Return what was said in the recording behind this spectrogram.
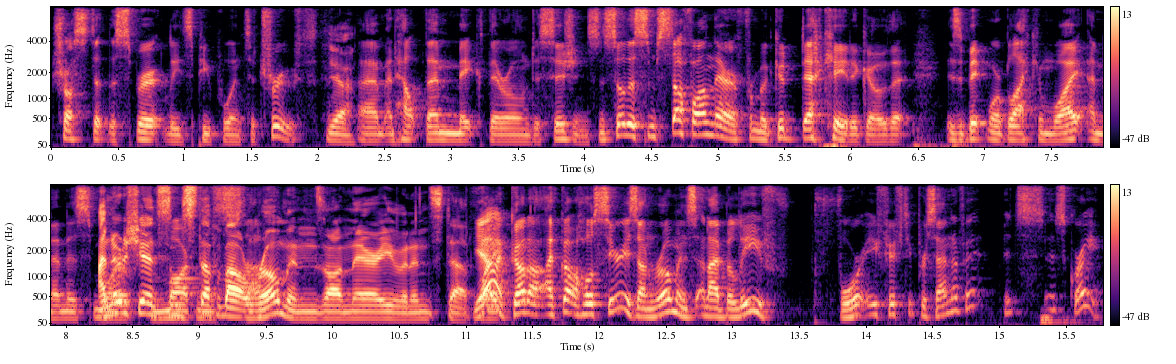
trust that the Spirit leads people into truth. Yeah. Um, and help them make their own decisions. And so there's some stuff on there from a good decade ago that is a bit more black and white, and then there's I noticed you had some stuff about Romans on there, even and stuff. yeah, Like, I've got a, I've got a whole series on Romans, and I believe 40, 50 percent of it, it's it's great.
